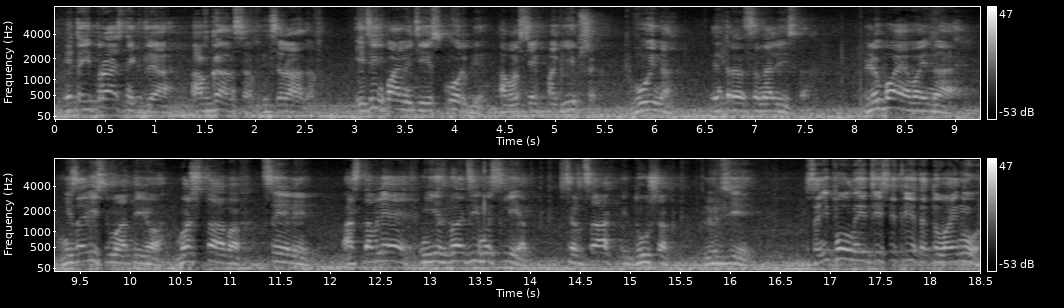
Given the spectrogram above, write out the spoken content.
– это и праздник для афганцев, ветеранов, и день памяти и скорби обо всех погибших войнах интернационалистах. Любая война, независимо от ее масштабов, целей, оставляет неизгладимый след в сердцах и душах людей. За неполные 10 лет эту войну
